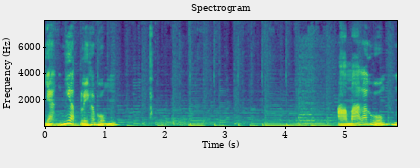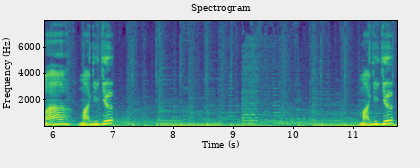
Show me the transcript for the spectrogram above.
อย่างเงียบเลยครับผมอามาแล้วครับผมมา มาเยอะๆ มาเยอะๆ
